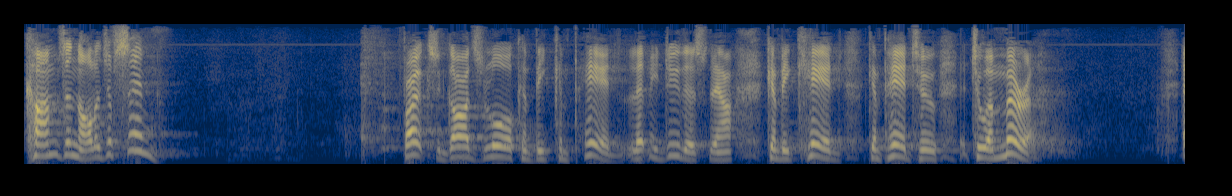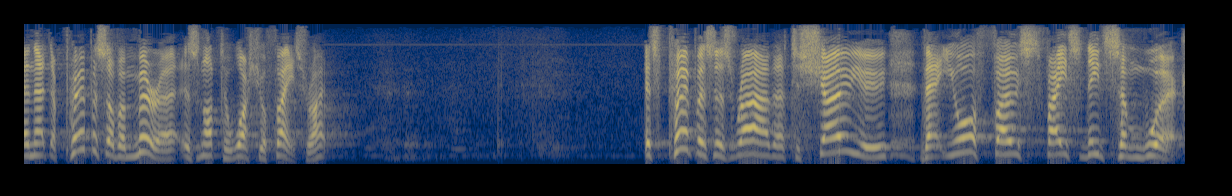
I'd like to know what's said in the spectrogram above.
comes the knowledge of sin. Folks, God's law can be compared, let me do this now, can be compared, compared to, to a mirror. And that the purpose of a mirror is not to wash your face, right? Its purpose is rather to show you that your face needs some work.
